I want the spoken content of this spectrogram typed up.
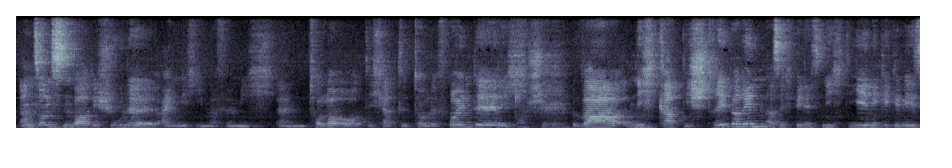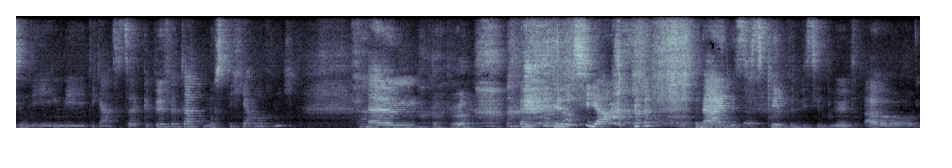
ansonsten war die Schule eigentlich immer für mich ein toller Ort. Ich hatte tolle Freunde. Ich oh, war nicht gerade die Streberin, also ich bin jetzt nicht diejenige gewesen, die irgendwie die ganze Zeit gebüffelt hat. Musste ich ja auch nicht. Ähm, ja, nein, es, es klingt ein bisschen blöd, aber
